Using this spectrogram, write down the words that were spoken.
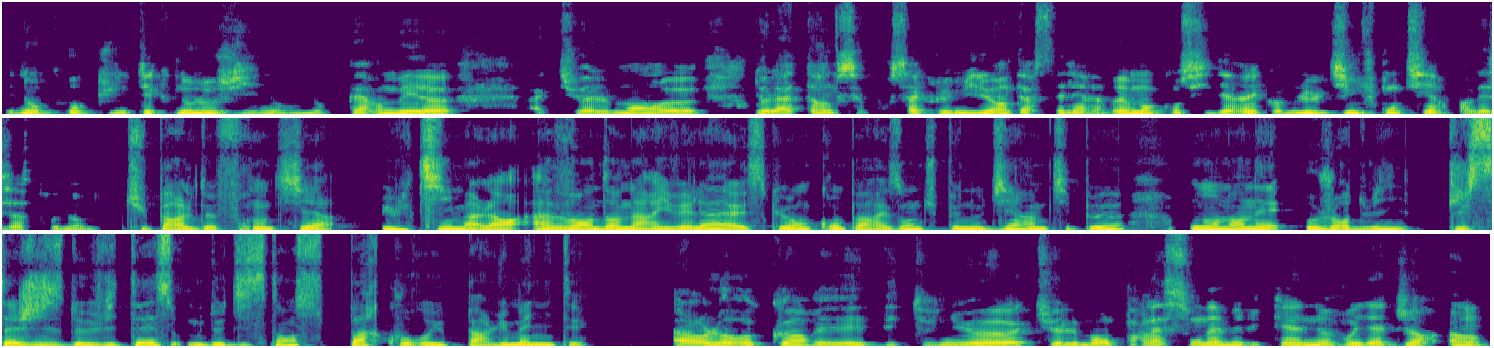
Et donc, aucune technologie nous, nous permet actuellement euh, de l'atteindre. C'est pour ça que le milieu interstellaire est vraiment considéré comme l'ultime frontière par les astronomes. Tu parles de frontière ultime. Alors avant d'en arriver là, est-ce qu'en comparaison, tu peux nous dire un petit peu où on en est aujourd'hui, qu'il s'agisse de vitesse ou de distance parcourue par l'humanité? Alors le record est détenu euh, actuellement par la sonde américaine Voyager 1,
